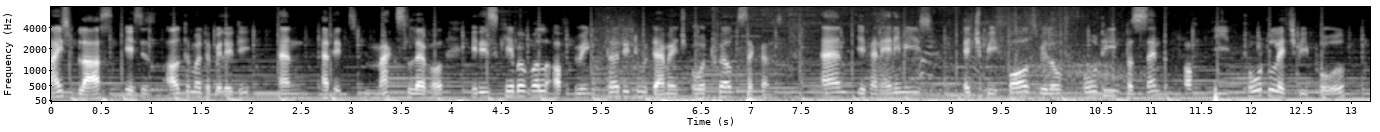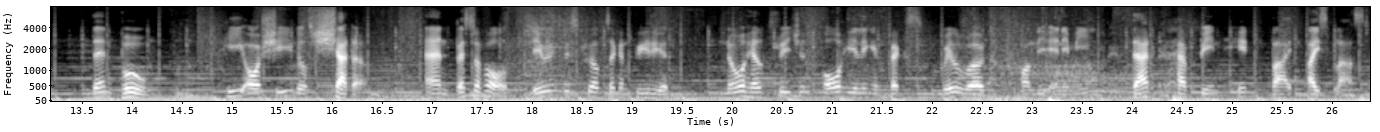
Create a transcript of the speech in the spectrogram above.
Ice Blast is his ultimate ability and at its max level it is capable of doing 32 damage over 12 seconds and if an enemy's HP falls below 14% of the total HP pool then boom he or she will shatter and best of all during this 12 second period no health regen or healing effects will work on the enemy that have been hit by Ice Blast.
